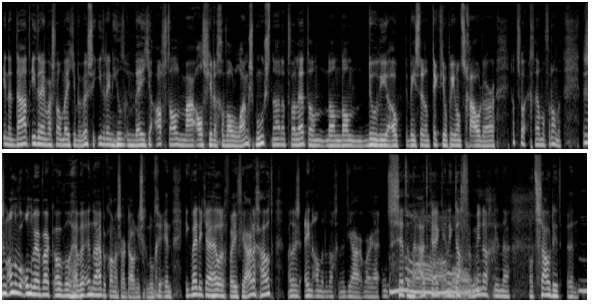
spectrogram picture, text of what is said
inderdaad, iedereen was wel een beetje bewust. Iedereen hield een beetje afstand. Maar als je er gewoon langs moest naar het toilet, dan, dan, dan duwde je ook, tenminste, dan tikte je op iemands schouder. Dat is wel echt helemaal veranderd. Er is een ander onderwerp waar ik over wil hebben. En daar heb ik gewoon een sardonisch genoegen in. Ik weet dat jij heel erg van je verjaardag houdt. Maar er is één andere dag in het jaar waar jij ontzettend naar uitkijkt. En ik dacht vanmiddag, Linda, wat zou dit een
